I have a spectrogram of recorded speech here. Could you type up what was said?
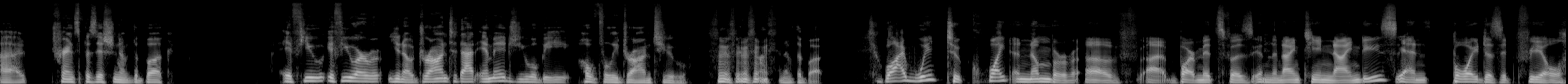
uh, transposition of the book, if you if you are you know drawn to that image, you will be hopefully drawn to of the book. Well, I went to quite a number of uh, bar mitzvahs in the 1990s, yes. and boy, does it feel,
